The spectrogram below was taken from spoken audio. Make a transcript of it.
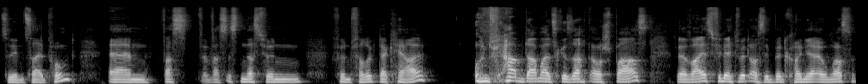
zu dem Zeitpunkt. Ähm, was, was ist denn das für ein, für ein verrückter Kerl? Und wir haben damals gesagt, aus Spaß, wer weiß, vielleicht wird aus dem Bitcoin ja irgendwas.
